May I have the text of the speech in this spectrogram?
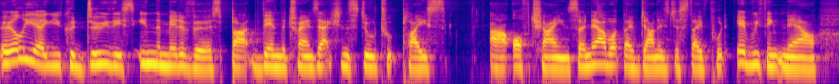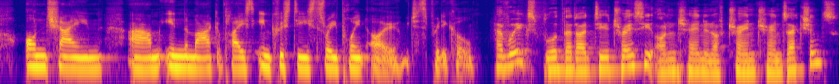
earlier you could do this in the metaverse, but then the transactions still took place uh, off chain. So now what they've done is just they've put everything now on chain um, in the marketplace in Christie's 3.0, which is pretty cool. Have we explored that idea, Tracy, on chain and off chain transactions?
